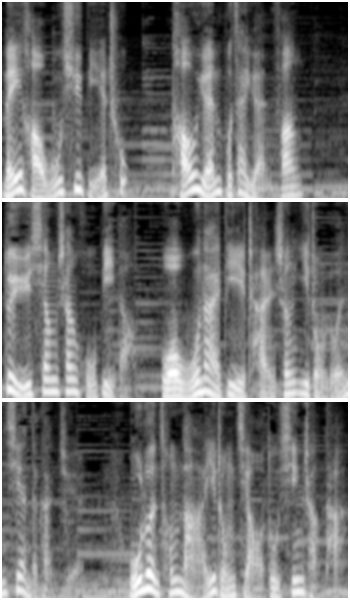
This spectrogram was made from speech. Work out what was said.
美好无需别处，桃源不在远方。对于香山湖碧道。我无奈地产生一种沦陷的感觉，无论从哪一种角度欣赏它，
